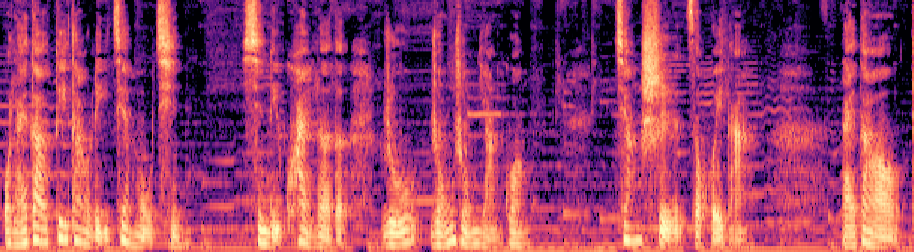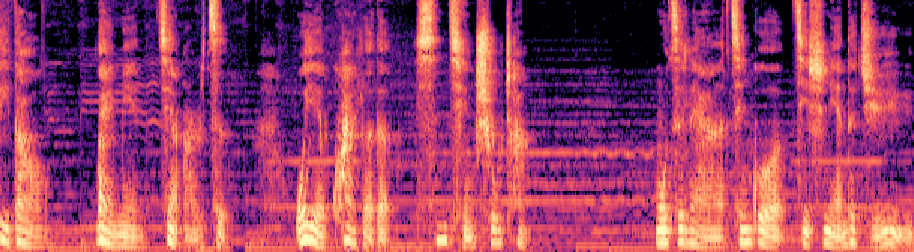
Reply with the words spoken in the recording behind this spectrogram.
我来到地道里见母亲，心里快乐的如融融阳光。”姜氏则回答：“来到地道外面见儿子，我也快乐的心情舒畅。”母子俩经过几十年的局龉、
